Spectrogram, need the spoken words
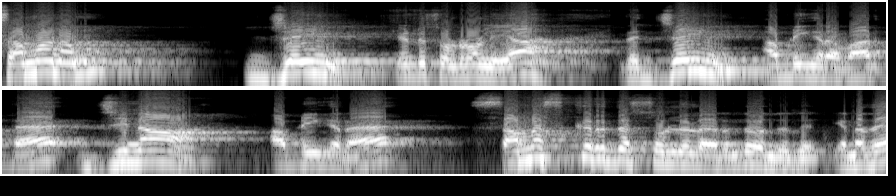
சமணம் ஜெயின் என்று சொல்றோம் இல்லையா? இந்த ஜெயின் அப்படிங்கிற வார்த்தை ஜினா அப்படிங்கிற சமஸ்கிருத சொல்லுல இருந்து வந்தது. என்னது?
